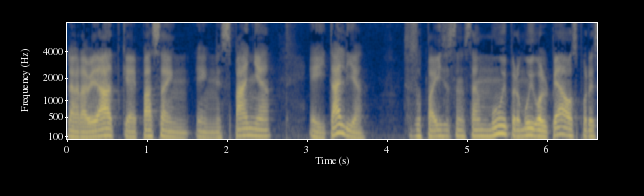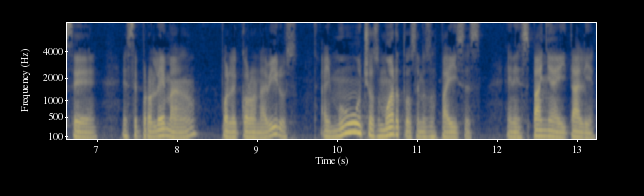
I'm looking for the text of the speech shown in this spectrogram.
la gravedad que pasa en, España e Italia. Esos países están muy, pero muy golpeados por este, este problema, por el coronavirus. Hay muchos muertos en esos países, en España e Italia.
